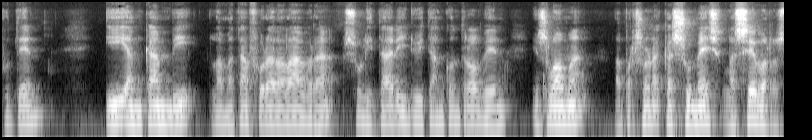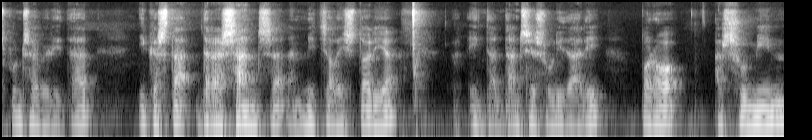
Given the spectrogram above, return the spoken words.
potent, i, en canvi, la metàfora de l'arbre, solitari lluitant contra el vent, és l'home, la persona que assumeix la seva responsabilitat i que està dreçant-se enmig de la història, intentant ser solidari, però assumint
